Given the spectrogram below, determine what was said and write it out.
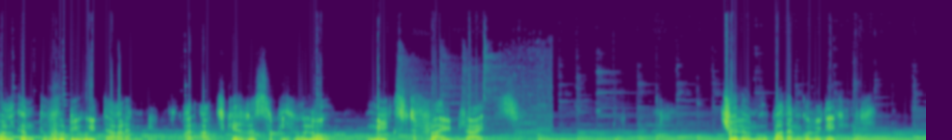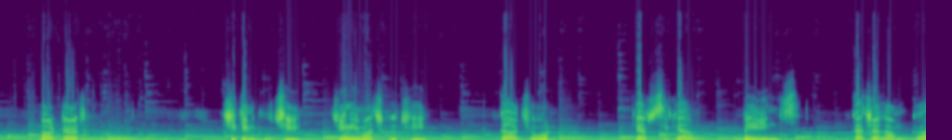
Welcome to foodie with R R আজকের রেসিপি হলো মিক্সড ফ্রাইড রাইস চলুন উপাদানগুলো দেখে নিই। বাটার চিকেন কুচি, চিংড়ি মাছ কুচি, গাজর ক্যাপসিকাম বিনস কাঁচা লঙ্কা,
